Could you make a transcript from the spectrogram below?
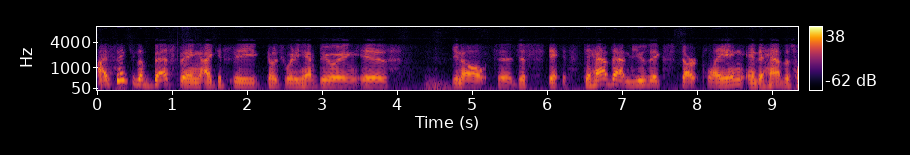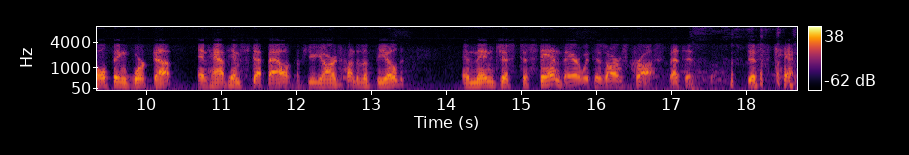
I think the best thing I could see Coach Whittingham doing is, you know, to just sta to have that music start playing and to have this whole thing worked up and have him step out a few yards onto the field and then just to stand there with his arms crossed. That's it. Just stand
